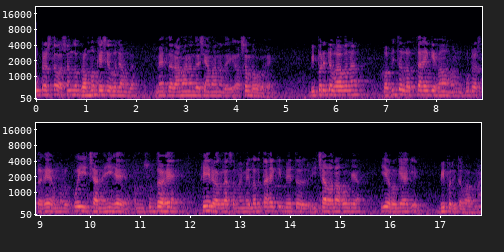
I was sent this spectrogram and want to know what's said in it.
कूटस्थ असंग ब्रह्म कैसे हो जाऊँगा? मैं तो रामानंद, श्यामानंद असंभव है। विपरीत भावना कभी तो लगता है कि हाँ हम कूटस्थ है, हम कोई इच्छा नहीं है, हम शुद्ध है। फिर अगला समय में लगता है कि मैं तो इच्छा वाला हो गया। ये हो गया कि विपरीत भावना।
